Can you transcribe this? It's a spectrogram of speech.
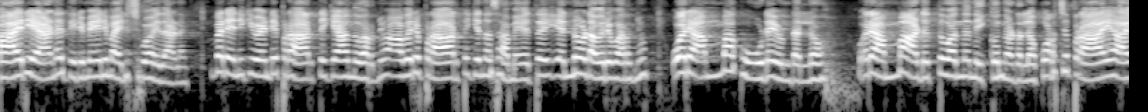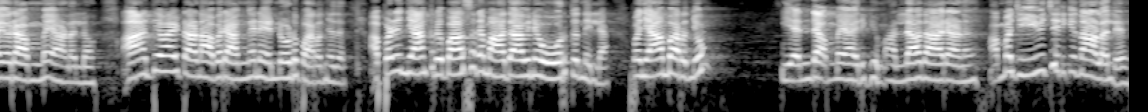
ഭാര്യയാണ് തിരുമേനി മരിച്ചുപോയതാണ് ഇവർ എനിക്ക് വേണ്ടി പ്രാർത്ഥിക്കാമെന്ന് പറഞ്ഞു. അവർ പ്രാർത്ഥിക്കുന്ന സമയത്ത് എന്നോട് അവർ പറഞ്ഞു ഒരമ്മ കൂടെ ഉണ്ടല്ലോ ഒരമ്മ അടുത്ത് വന്ന് നിൽക്കുന്നുണ്ടല്ലോ. കുറച്ച് പ്രായമായ ഒരു അമ്മയാണല്ലോ ആദ്യമായിട്ടാണ് അവരങ്ങനെ എന്നോട് പറഞ്ഞത്. അപ്പോഴും ഞാൻ കൃപാസന മാതാവിനെ ഓർക്കുന്നില്ല. അപ്പോൾ ഞാൻ പറഞ്ഞു എന്റെ അമ്മയായിരിക്കും. അല്ലാതെ ആരാണ്? അമ്മ ജീവിച്ചിരിക്കുന്ന ആളല്ലേ?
